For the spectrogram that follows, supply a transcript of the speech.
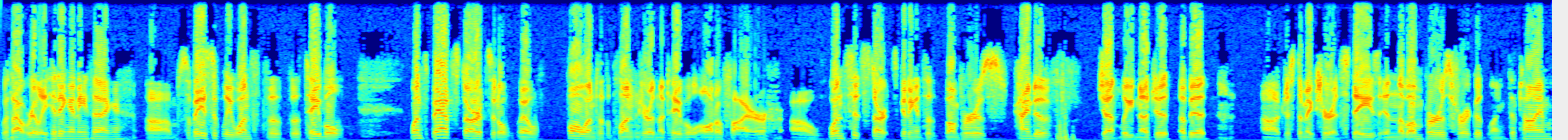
without really hitting anything. Um, so basically, once the, the table once bat starts, it'll, it'll fall into the plunger and the table auto fire. Uh, once it starts getting into the bumpers, kind of gently nudge it a bit, uh, just to make sure it stays in the bumpers for a good length of time.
